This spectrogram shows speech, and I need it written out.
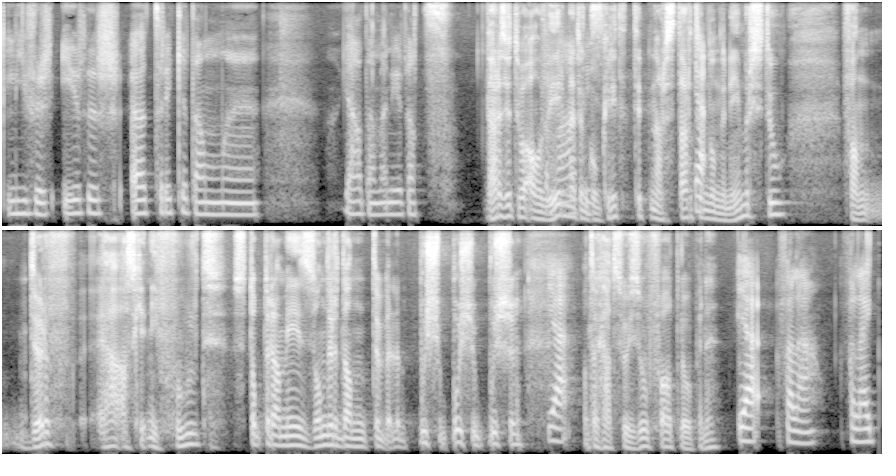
liever eerder uittrekken dan, eh, ja, dan wanneer dat. Daar zitten we alweer met een concrete tip naar startende Ja. ondernemers toe. Van durf, ja, als je het niet voelt, stop er dan mee zonder dan te willen pushen, pushen, pushen. Ja, Want dat gaat sowieso fout lopen. Hè? ja voilà. voilà. Ik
